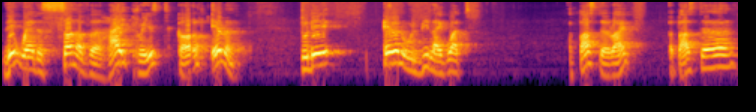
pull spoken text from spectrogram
They were the son of a high priest called Aaron. Today, Aaron will be like what? A pastor, right? A pastor,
